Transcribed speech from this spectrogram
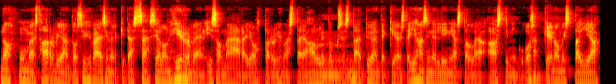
No mun mielestä Harvia on tosi hyvä esimerkki tässä. Siellä on hirveän iso määrä johtoryhmästä ja hallituksesta mm. ja työntekijöistä ihan sinne linjastolle ja asti niin kuin osakkeenomistajia.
